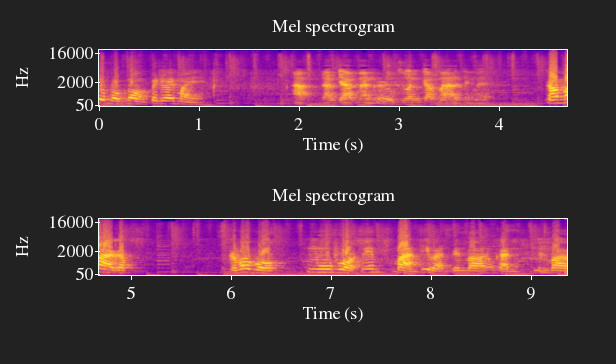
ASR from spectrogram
ก็บอกน้องไปด้วยใหม่ อะหลังจากนั้นลูกสวนกลับมาแล้วจังได ก็มากับก็มาบอกหมู่พวกนี่บ้านที่บ้านเป็นบ่าวน้ำกัน เป็นบ่าว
